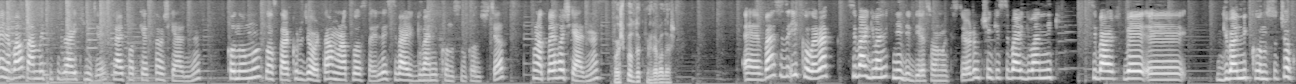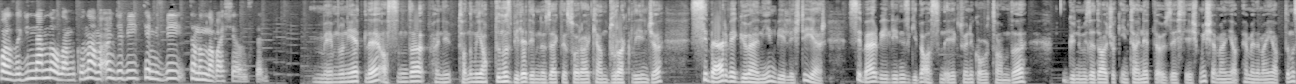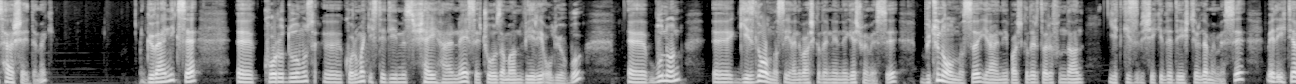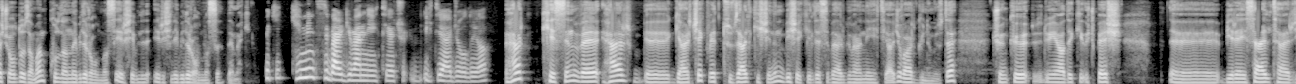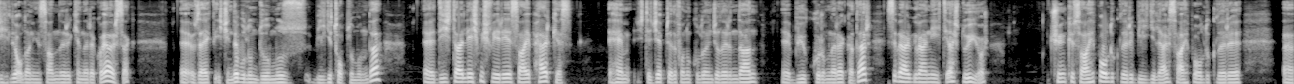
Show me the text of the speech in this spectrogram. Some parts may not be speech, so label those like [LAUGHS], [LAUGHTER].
Merhaba, ben Betül Kübra İkinci. Siber Podcast'a hoş geldiniz. Konuğumuz Nostar kurucu ortağı Murat Lostar ile siber güvenlik konusunu konuşacağız. Murat Bey hoş geldiniz. Hoş bulduk, merhabalar. Ee, ben size ilk olarak siber güvenlik nedir diye sormak istiyorum. Çünkü siber güvenlik, siber ve e, güvenlik konusu çok fazla gündemde olan bir konu ama önce bir temiz bir tanımla başlayalım istedim. Memnuniyetle aslında hani tanımı yaptınız bile demin özellikle sorarken duraklayınca siber ve güvenliğin birleştiği yer. Siber bildiğiniz gibi aslında elektronik ortamda günümüzde daha çok internetle özdeşleşmiş hemen yap, hemen hemen yaptığımız her şey demek. Güvenlikse e, koruduğumuz, e, korumak istediğimiz şey her neyse çoğu zaman veri oluyor bu. E, bunun e, gizli olması yani başkalarının eline geçmemesi, bütün olması yani başkaları tarafından yetkisiz bir şekilde değiştirilememesi ve de ihtiyaç olduğu zaman kullanılabilir olması, erişilebilir olması demek. Peki kimin siber güvenliğe ihtiyaç, ihtiyacı oluyor? Her kesin ve her e, gerçek ve tüzel kişinin bir şekilde siber güvenliğe ihtiyacı var günümüzde. Çünkü dünyadaki 3-5 e, bireysel tercihli olan insanları kenara koyarsak, e, özellikle içinde bulunduğumuz bilgi toplumunda e, dijitalleşmiş veriye sahip herkes hem işte cep telefonu kullanıcılarından e, büyük kurumlara kadar siber güvenliğe ihtiyaç duyuyor. Çünkü sahip oldukları bilgiler, sahip oldukları e,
